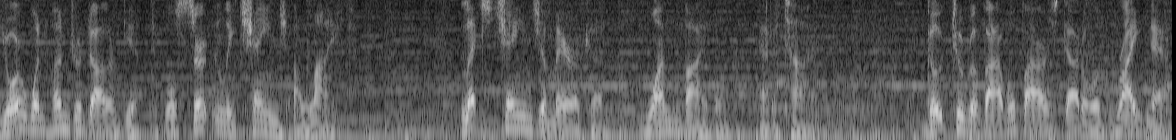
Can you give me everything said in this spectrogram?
Your $100 gift will certainly change a life. Let's change America one Bible at a time. Go to revivalfires.org right now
